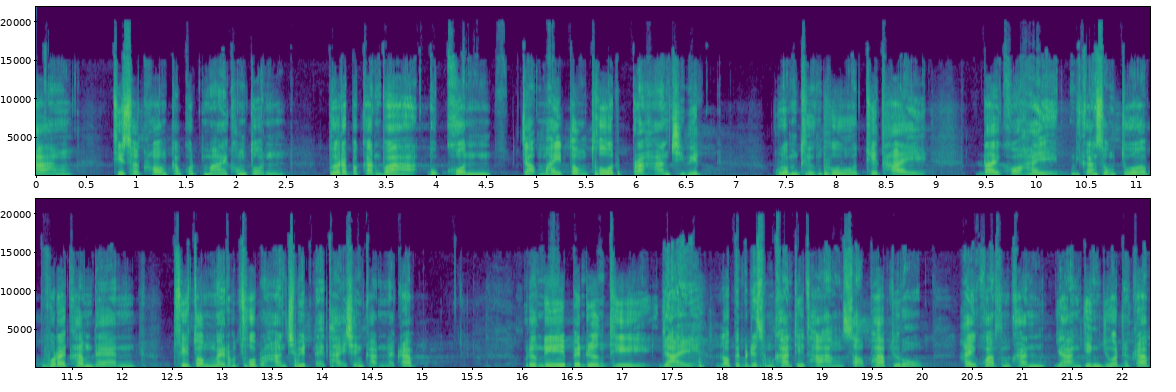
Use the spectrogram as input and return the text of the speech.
ทางที่สอดคล้องกับกฎหมายของตน เพื่อรับประกันว่าบุคคลจะไม่ต้องโทษประหารชีวิต รวมถึงผู้ที่ไทยได้ขอให้มีการส่งตัวผู้ไร้ข้ามแดน ที่ต้องไม่รับโทษประหารชีวิตในไทยเช่นกันนะครับ เรื่องนี้เป็นเรื่องที่ใหญ่เราเป็นประเด็นสำคัญที่ทางสหภาพยุโรป ให้ความสำคัญอย่างยิ่งยวดนะครับ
